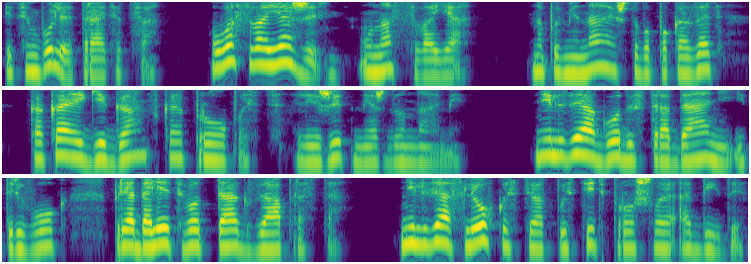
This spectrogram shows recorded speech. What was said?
и тем более тратиться. У вас своя жизнь, у нас своя. Напоминаю, чтобы показать, Какая гигантская пропасть лежит между нами. Нельзя годы страданий и тревог преодолеть вот так запросто. Нельзя с легкостью отпустить прошлые обиды.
